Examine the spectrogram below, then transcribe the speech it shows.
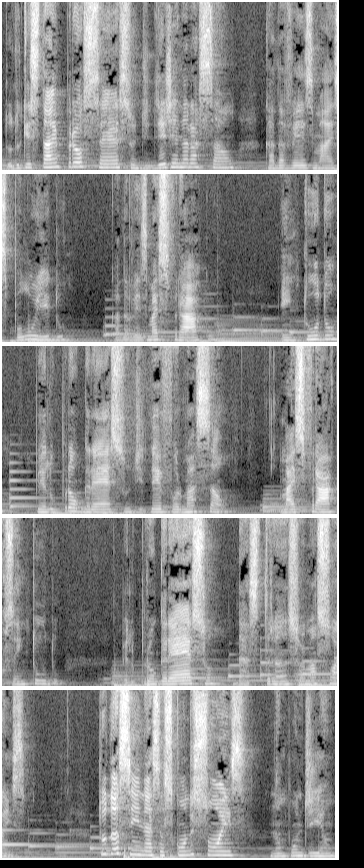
Tudo que está em processo de degeneração, cada vez mais poluído, cada vez mais fraco, em tudo pelo progresso de deformação, mais fracos em tudo, pelo progresso das transformações. Tudo assim nessas condições não podiam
